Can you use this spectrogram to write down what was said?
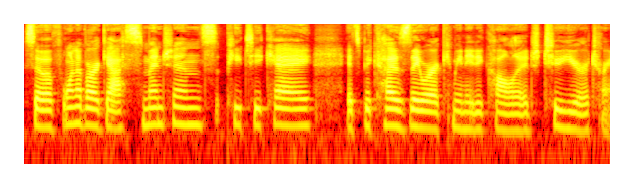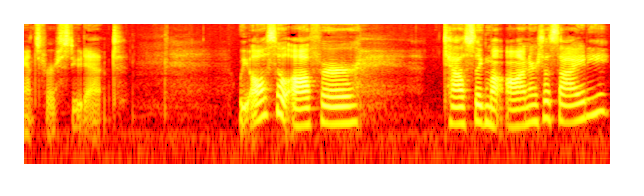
So, if one of our guests mentions PTK, it's because they were a community college two year transfer student. We also offer Tau Sigma Honor Society.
